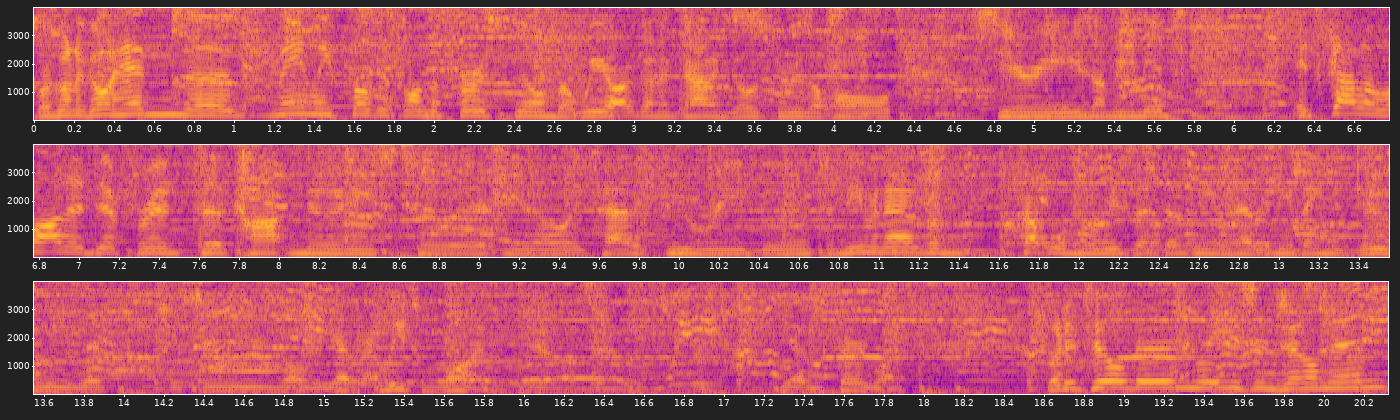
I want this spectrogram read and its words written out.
We're going to go ahead and uh, mainly focus on the first film, but we are going to kind of go through the whole series. I mean, it's it's got a lot of different uh, continuities to it. You know, it's had a few reboots, and even has a couple of movies that doesn't even have anything to do with the series altogether. At least one. Yeah, yeah the third one. But until then, ladies and gentlemen,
